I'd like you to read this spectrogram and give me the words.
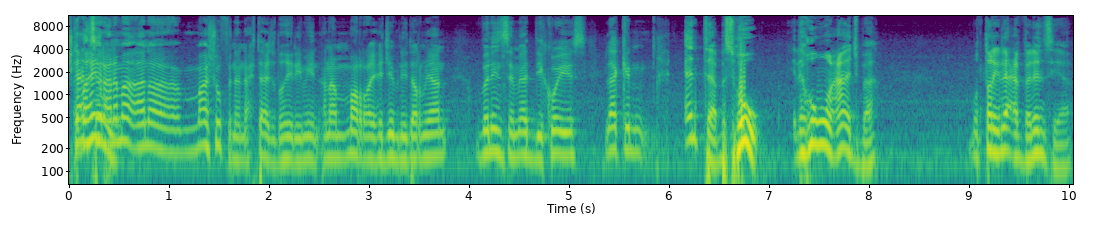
إيش قاعد ظهير؟ أنا ما أنا ما أشوف ان نحتاج ظهير يمين أنا مرة يعجبني درميان فالنسيا مؤدي كويس لكن أنت بس هو إذا هو مو عاجبه مضطر يلعب فالنسيا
